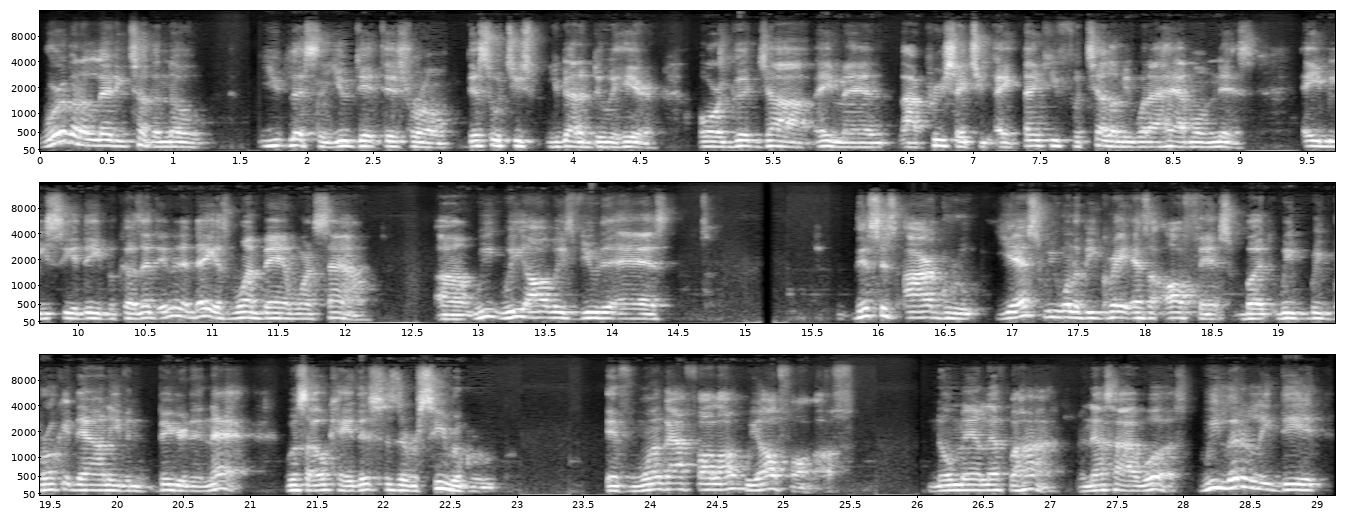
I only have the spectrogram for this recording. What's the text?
We're gonna let each other know. You listen. You did this wrong. This is what you you got to do here. Or good job. Hey man, I appreciate you. Hey, thank you for telling me what I have on this. A, B, C, D. Because at the end of the day, it's one band, one sound. Uh, we we always viewed it as this is our group. Yes, we want to be great as an offense, but we, we broke it down even bigger than that. We was like, okay, this is the receiver group. If one guy fall off, we all fall off. No man left behind. And that's how it was. We literally did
